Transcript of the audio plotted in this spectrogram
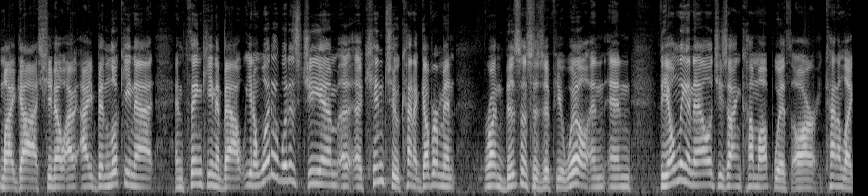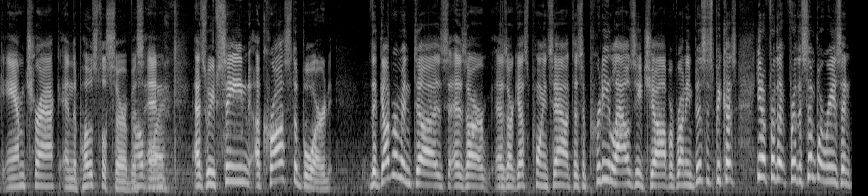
My gosh, you know, I, I've been looking at and thinking about, you know, what what is GM uh, akin to kind of government-run businesses, if you will, and and the only analogies I can come up with are kind of like Amtrak and the Postal Service, Oh, and as we've seen across the board. The government does, as our as our guest points out, does a pretty lousy job of running business because you know for the for the simple reason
